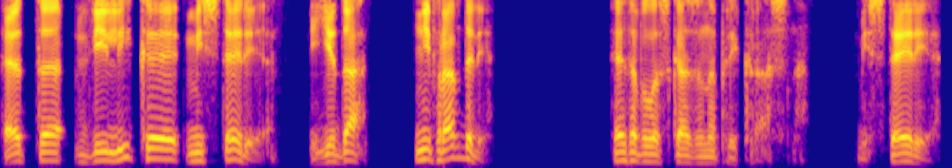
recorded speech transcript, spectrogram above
это великая мистерия. Еда. Не правда ли? Это было сказано прекрасно. Мистерия.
